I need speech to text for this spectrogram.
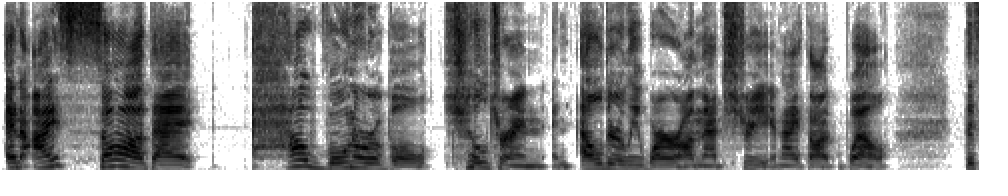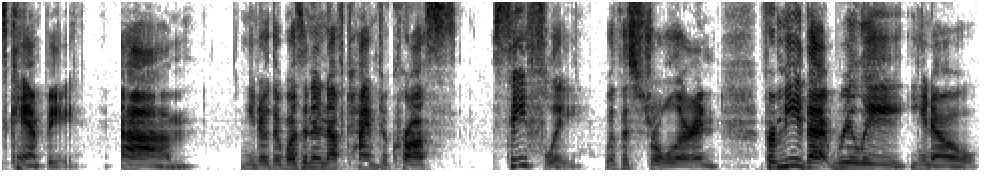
And I saw that how vulnerable children and elderly were on that street. And I thought, well, this can't be. Um, you know, there wasn't enough time to cross safely with a stroller. And for me, that really, you know,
